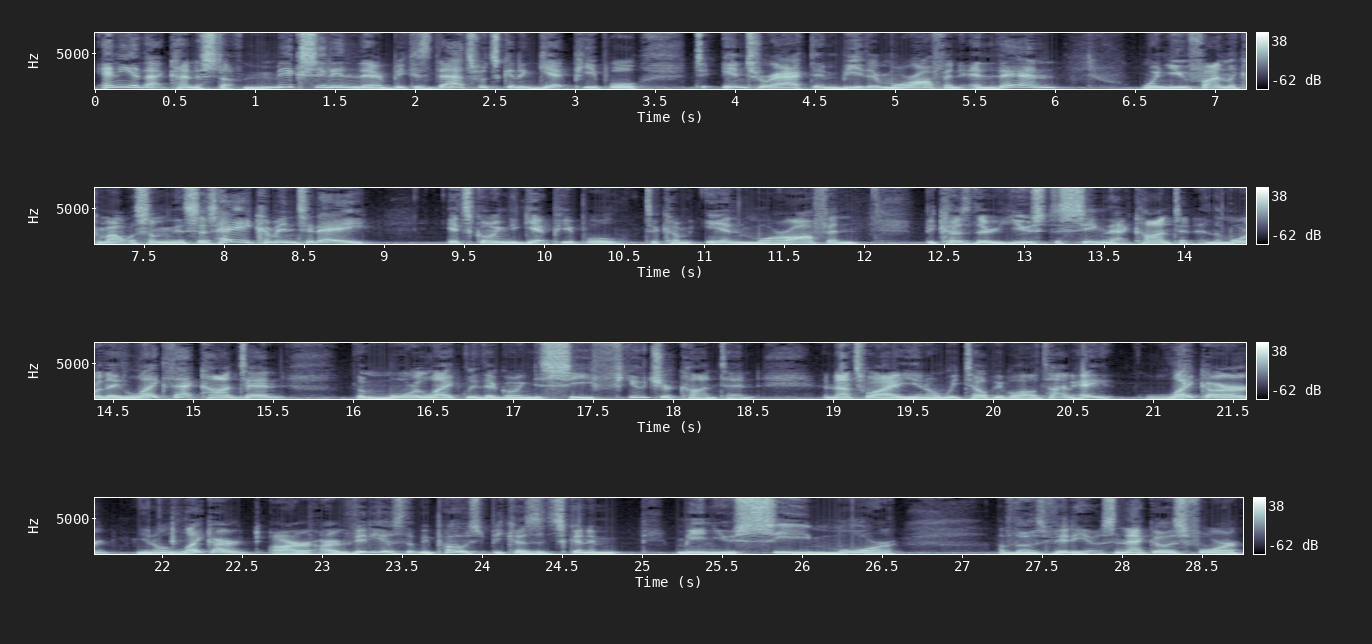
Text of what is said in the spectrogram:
Any of that kind of stuff. Mix it in there because that's what's going to get people to interact and be there more often. And then when you finally come out with something that says, hey, come in today, it's going to get people to come in more often because they're used to seeing that content. And the more they like that content, the more likely they're going to see future content. And that's why, you know, we tell people all the time, hey, like our, you know, like our, our, our videos that we post because it's going to mean you see more of those videos. And that goes for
